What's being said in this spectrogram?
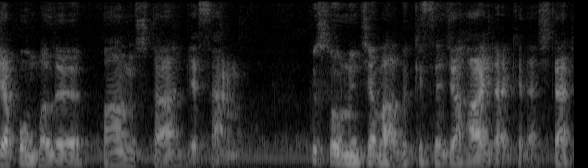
Japon balığı fanusta yaşar mı? Bu sorunun cevabı kısaca hayır arkadaşlar.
